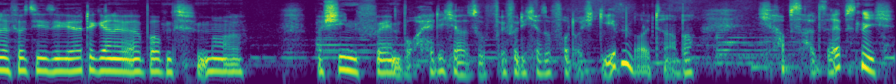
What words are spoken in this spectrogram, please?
Ah, für sie, sie hätte gerne mal Maschinenframe. Boah, hätte ich ja so, würde ich ja sofort euch geben, Leute, aber ich hab's halt selbst nicht.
